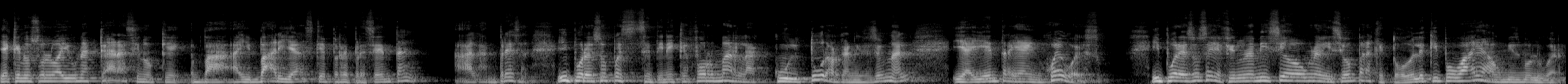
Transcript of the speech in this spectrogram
ya que no solo hay una cara, sino que va, hay varias que representan a la empresa. Y por eso pues se tiene que formar la cultura organizacional y ahí entra ya en juego eso. Y por eso se define una misión, una visión para que todo el equipo vaya a un mismo lugar.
